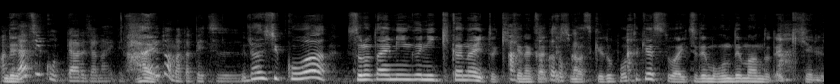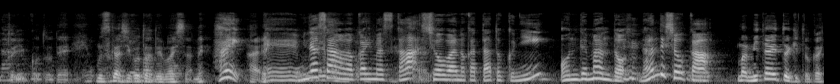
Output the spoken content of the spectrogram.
あのラジコってあるじゃないですか、はい。それとはまた別。ラジコはそのタイミングに聞かないと聞けなかったりあそっかそっか。しますけどポッドキャストはいつでもオンデマンドで聞けるということでなるほど。難しいことが出ましたね。はい、はい。えー皆さんわかりますか？昭和の方特にオンデマンド。何でしょうか？まあ、見たい時とか聞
